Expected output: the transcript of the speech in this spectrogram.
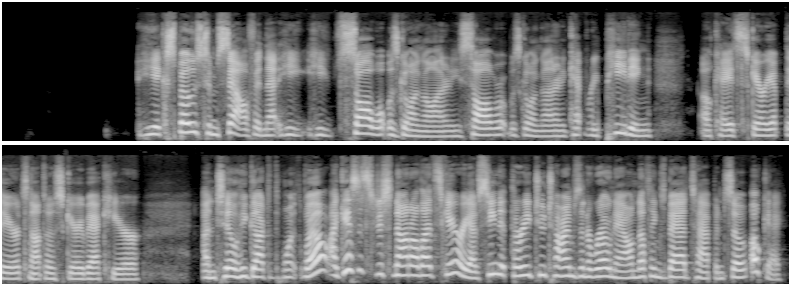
he exposed himself in that he he saw what was going on and he saw what was going on and he kept repeating okay it's scary up there it's not so scary back here until he got to the point well i guess it's just not all that scary i've seen it 32 times in a row now nothing's bad's happened so okay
